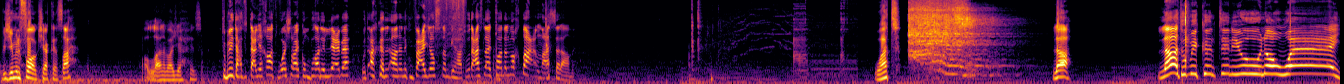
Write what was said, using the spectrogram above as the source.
بيجي من فوق شكله صح؟ والله أنا بجهز. اكتب لي تحت في التعليقات وإيش رأيكم بهذه اللعبة؟ وتأكد الآن انكم فعل جرس التنبيهات ودعس like بهذا المقطع ومع السلامة. وات لا لا تو بي كونتينيو نو واي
